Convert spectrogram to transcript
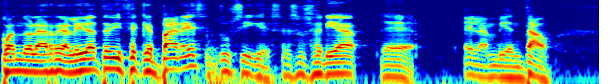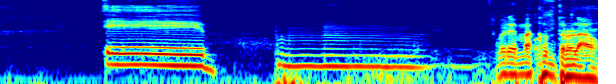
Cuando la realidad te dice que pares, tú sigues. Eso sería eh, el ambientado. Eh, mm, O eres más controlado.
